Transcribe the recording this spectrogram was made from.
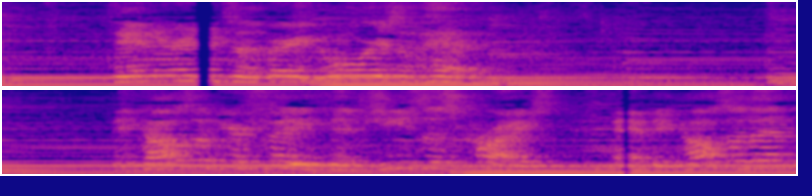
to enter into the very glories of heaven. Because of your faith in Jesus Christ, and because of that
